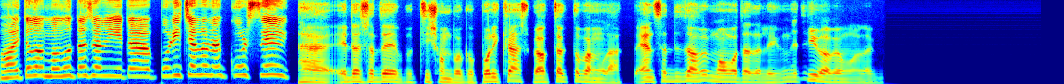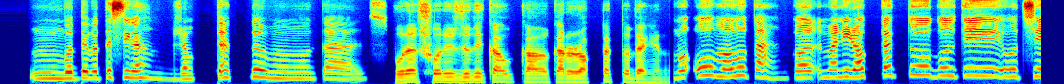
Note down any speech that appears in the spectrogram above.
হয়তো বা মমতাজ আলী এটা পরিচালনা করছে। হ্যাঁ এটার সাথে কি সম্পর্ক? পরীক্ষা রক্তাক্ত বাংলা। অ্যান্সার দিতে হবে মমতাজ আলী কীভাবে মনে রাখবে? উম, বলতে পারতেছিলাম রক্তাক্ত মমতাজ পুরো শরীর যদি কারও রক্তাক্ত দেখেন। ও মমতা মানে রক্তাক্ত বলতে হচ্ছে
